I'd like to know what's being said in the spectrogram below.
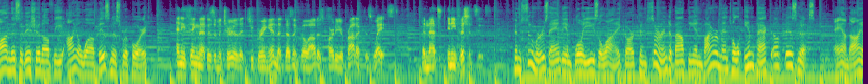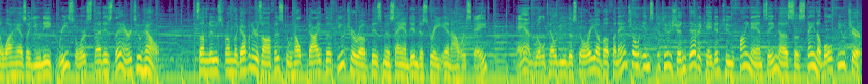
On this edition of the Iowa Business Report, anything that is a material that you bring in that doesn't go out as part of your product is waste, and that's inefficiencies. Consumers and employees alike are concerned about the environmental impact of business, and Iowa has a unique resource that is there to help. Some news from the governor's office to help guide the future of business and industry in our state. And we'll tell you the story of a financial institution dedicated to financing a sustainable future.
